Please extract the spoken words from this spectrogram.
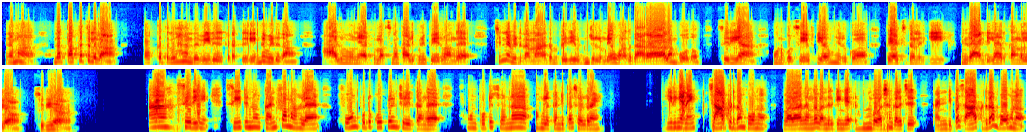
என்னம்மா? இந்த பக்கத்துலதான். பக்கத்துல அந்த வீடு கிடக்கு. எங்க வீடு தான் ஆளும் உன்னை அடுத்த மாசம் எல்லாம் காலி பண்ணி போயிடுவாங்க சின்ன வீடு தாம்மா ரொம்ப பெரிய வீடுன்னு சொல்ல முடியாது. உனக்கு தாராளம் போதும். சரியா? உனக்கு ஒரு சேஃப்டியாவும் இருக்கும். பேச்சு துணைக்கு இந்த ஆண்டி எல்லாம் இருக்காங்கல்ல. சரியா? ஆ சரி. சீட் இன்னும் கன்ஃபார்ம் ஆகல. ஃபோன் போட்டு கூப்பிட்டுன்னு சொல்லியிருக்காங்க. ஃபோன் போட்டு சொன்னா உங்களுக்கு கண்டிப்பா சொல்றேன். இருங்கண்ணே சாப்பிட்டு தான் போகணும். வராதவங்க வந்திருக்கீங்க. ரொம்ப வருஷம் கழிச்சு. கண்டிப்பா சாப்பிட்டு தான் போகணும்.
